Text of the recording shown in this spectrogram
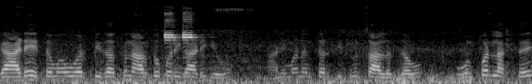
गाड्या येतं मग वरती जातून अर्धोपरी गाडी घेऊ आणि मग नंतर तिथून चालत जाऊ. ऊन पण लागतंय.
